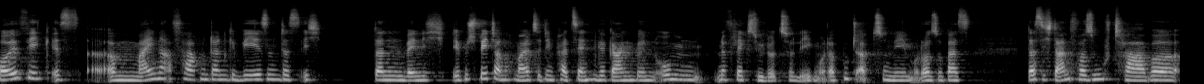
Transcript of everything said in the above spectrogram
häufig ist äh, meine Erfahrung dann gewesen, dass ich dann, wenn ich eben später nochmal zu den Patienten gegangen bin, um eine Flexüle zu legen oder Blut abzunehmen oder sowas, dass ich dann versucht habe,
